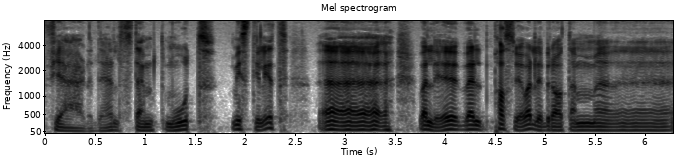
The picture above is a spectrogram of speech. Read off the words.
fjerdedel stemte mot mistillit. Eh, veldig, vel, passer jo veldig bra at, de, eh,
